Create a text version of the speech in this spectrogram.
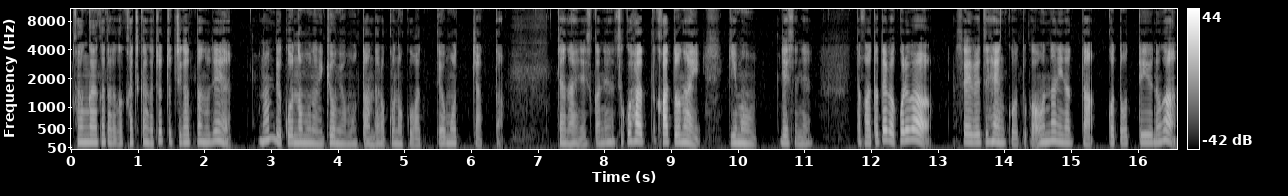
考え方とか価値観がちょっと違ったので、なんでこんなものに興味を持ったんだろう、この子はって思っちゃった。じゃないですかね。そこは、かとない疑問ですね。だから例えばこれは性別変更とか女になったことっていうのが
